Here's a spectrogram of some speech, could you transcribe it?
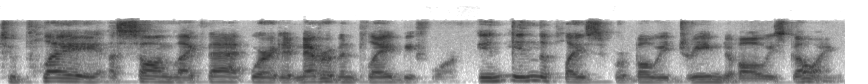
to play a song like that where it had never been played before in in the place where Bowie dreamed of always going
